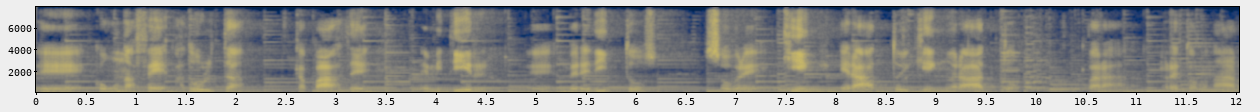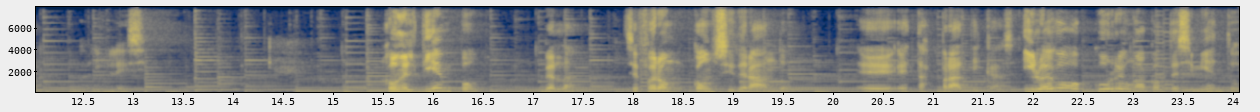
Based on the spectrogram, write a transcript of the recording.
eh, con una fe adulta capaz de emitir eh, veredictos sobre quién era apto y quién no era apto para retornar a la iglesia. Con el tiempo, ¿verdad? Se fueron considerando eh, estas prácticas y luego ocurre un acontecimiento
